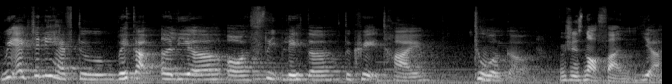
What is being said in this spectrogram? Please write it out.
we actually have to wake up earlier or sleep later to create time to work out. Which is not fun. Yeah.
